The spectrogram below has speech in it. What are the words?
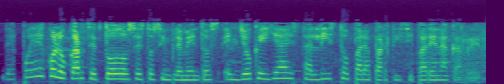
Después de colocarse todos estos implementos, el jockey ya está listo para participar en la carrera.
